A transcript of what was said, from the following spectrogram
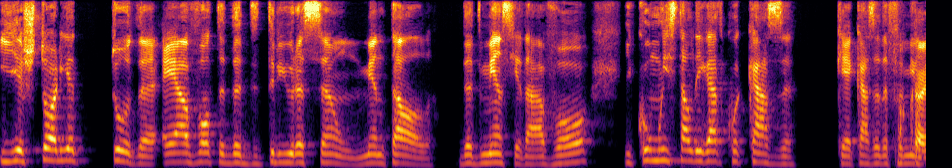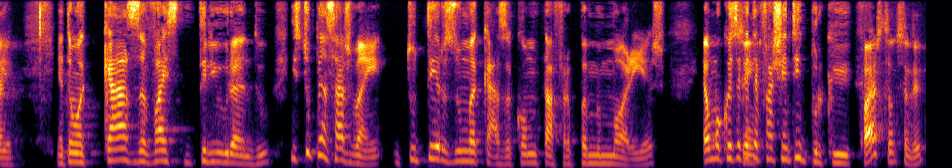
e a história toda é à volta da deterioração mental da demência da avó e como isso está ligado com a casa, que é a casa da família. Então a casa vai se deteriorando. E se tu pensares bem, tu teres uma casa como metáfora para memórias é uma coisa que Sim. até faz sentido, porque Faz todo sentido.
